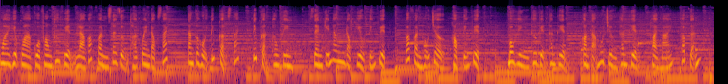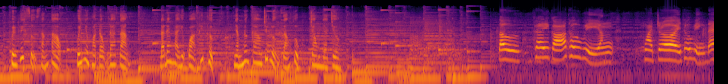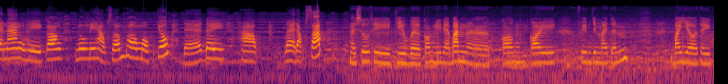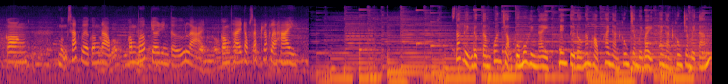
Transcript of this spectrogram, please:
Ngoài hiệu quả của phòng thư viện là góp phần xây dựng thói quen đọc sách, tăng cơ hội tiếp cận sách, tiếp cận thông tin, rèn kỹ năng đọc hiểu tiếng Việt, góp phần hỗ trợ học tiếng Việt. Mô hình thư viện thân thiện còn tạo môi trường thân thiện, thoải mái, hấp dẫn, khuyến khích sự sáng tạo với nhiều hoạt động đa dạng, đã đem lại hiệu quả thiết thực nhằm nâng cao chất lượng giáo dục trong nhà trường. Từ khi có thư viện ngoài trời, thư viện đa năng thì con luôn đi học sớm hơn một chút để đi học và đọc sách. Ngày xưa thì chiều về con đi đá banh và con coi phim trên máy tính. Bây giờ thì con mượn sách về con đọc, con bớt chơi điện tử lại. Con thấy đọc sách rất là hay. Xác định được tầm quan trọng của mô hình này nên từ đầu năm học 2017-2018,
